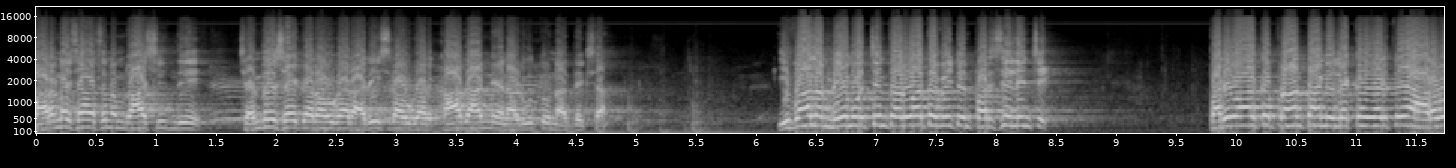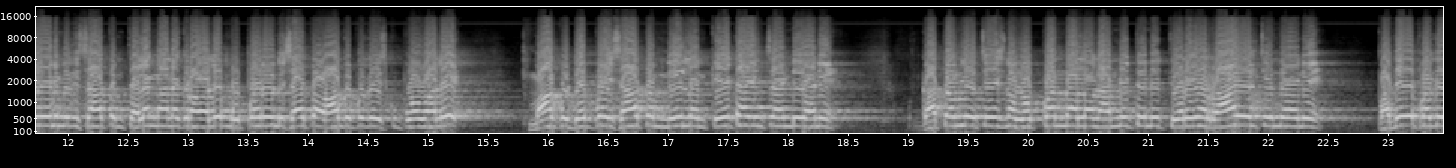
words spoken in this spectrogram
మరణ శాసనం రాసింది చంద్రశేఖరరావు గారు హరీష్ రావు గారు కాదా అని నేను అడుగుతున్నా అధ్యక్ష. ఇవాళ మేము వచ్చిన తర్వాత వీటిని పరిశీలించి పరివాహక ప్రాంతాన్ని లెక్క పెడితే అరవై ఎనిమిది శాతం తెలంగాణకు రావాలి ముప్పై రెండు శాతం ఆంధ్రప్రదేశ్కు పోవాలి మాకు డెబ్బై శాతం నీళ్ళను కేటాయించండి అని గతంలో చేసిన ఒప్పందాలను అన్నిటినీ తిరగ రాయాల్సిందే అని పదే పదే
